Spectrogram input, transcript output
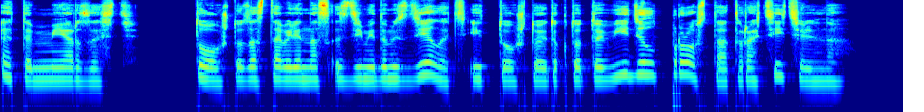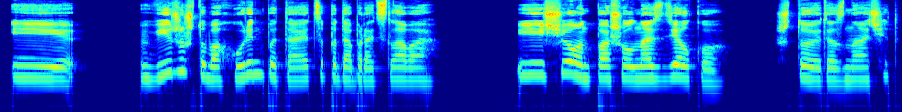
Это мерзость. То, что заставили нас с Демидом сделать, и то, что это кто-то видел, просто отвратительно. И вижу, что Бахурин пытается подобрать слова. Еще он пошел на сделку. Что это значит?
